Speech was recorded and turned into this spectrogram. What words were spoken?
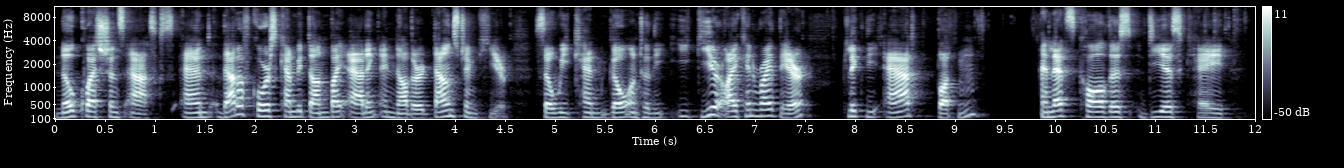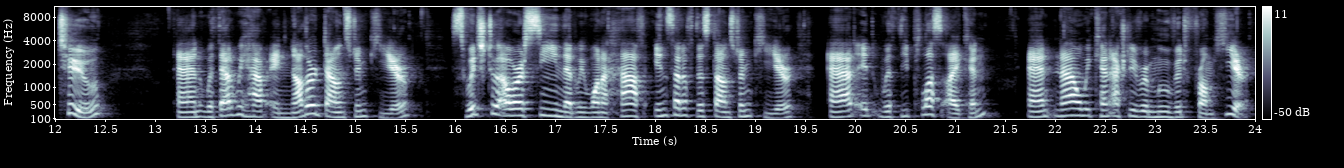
no questions asked? And that, of course, can be done by adding another downstream keyer. So we can go onto the gear icon right there, click the Add button, and let's call this DSK2. And with that, we have another downstream keyer. Switch to our scene that we want to have inside of this downstream keyer, add it with the plus icon, and now we can actually remove it from here.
